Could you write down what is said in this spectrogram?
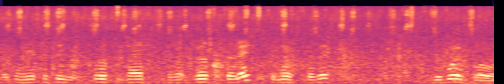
Поэтому если ты просто знаешь, знаешь представляешь, ты можешь сказать любое слово.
